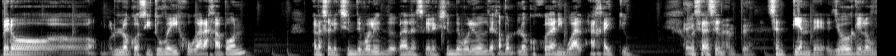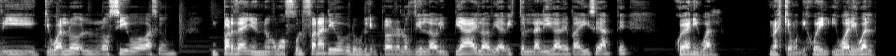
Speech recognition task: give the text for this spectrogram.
Pero, loco, si tú veis jugar a Japón, a la selección de voleibol, a la selección de voleibol de Japón, loco, juegan igual a Haikyuu. O sea, se, entiende. Yo que lo vi, que igual lo, sigo hace un, un, par de años, no como full fanático, pero por ejemplo ahora los vi en la Olimpiada y lo había visto en la Liga de Países antes juegan igual. No es que como que jueguen igual, igual,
